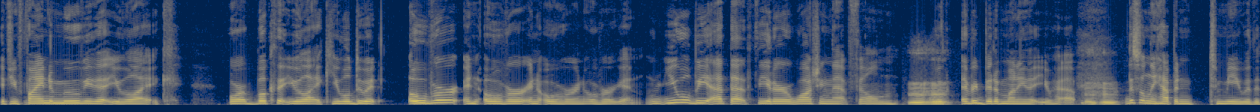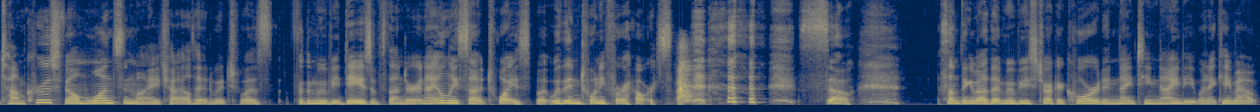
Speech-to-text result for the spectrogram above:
if you find a movie that you like or a book that you like, you will do it over and over and over and over again. You will be at that theater watching that film Mm-hmm. with every bit of money that you have. This only happened to me with a Tom Cruise film once in my childhood, which was for the movie Days of Thunder, and I only saw it twice, but within 24 hours. so, something about that movie struck a chord in 1990 when it came out.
